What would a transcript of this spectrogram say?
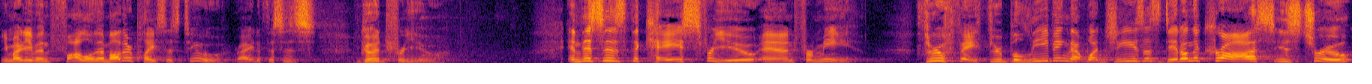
you might even follow them other places too, right? If this is good for you. And this is the case for you and for me. Through faith, through believing that what Jesus did on the cross is true,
